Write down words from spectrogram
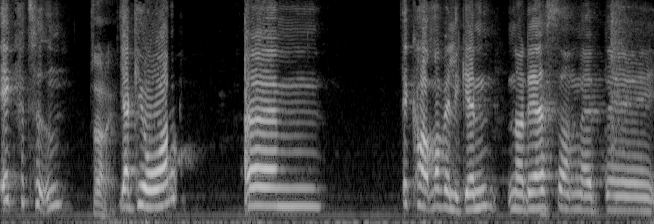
ikke for tiden. Sådan. Jeg gjorde. Øhm, det kommer vel igen, når det er sådan, at øh,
